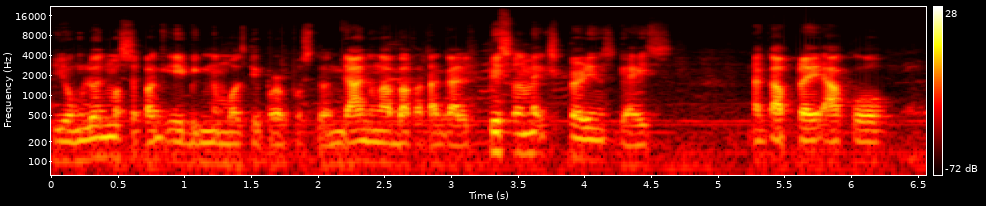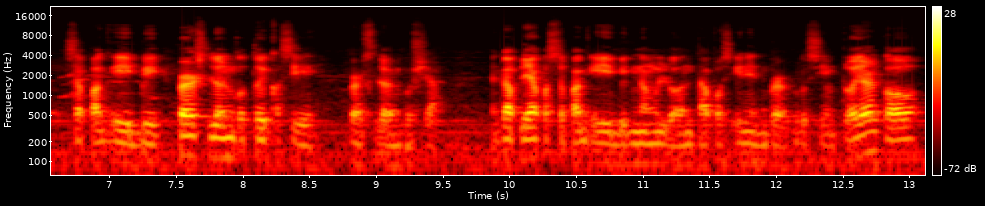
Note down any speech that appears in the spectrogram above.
yung loan mo sa pag-ibig na multipurpose doon, gaano nga ba katagal? Based on my experience guys, nag-apply ako sa pag-ibig. First loan ko to kasi first loan ko siya. Nag-apply ako sa pag-ibig ng loan tapos in-inform ko si employer ko.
